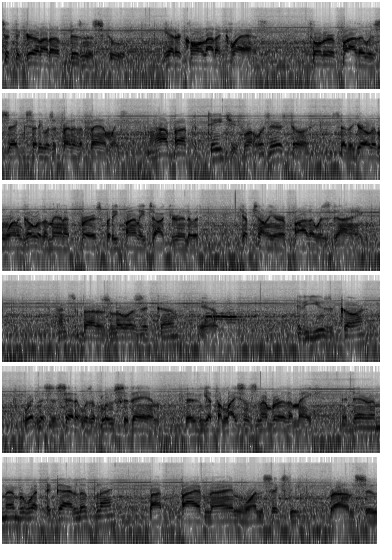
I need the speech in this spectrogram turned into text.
Took the girl out of business school. He had her called out of class. Told her her father was sick, said he was a friend of the family's. Well, how about the teachers? What was their story? Said the girl didn't want to go with the man at first, but he finally talked her into it. Kept telling her her father was dying. That's about as low as it come. Yeah. Did he use a car? Witnesses said it was a blue sedan. They didn't get the license number or the make. Did they remember what the guy looked like? About 5'9", 160, brown suit,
